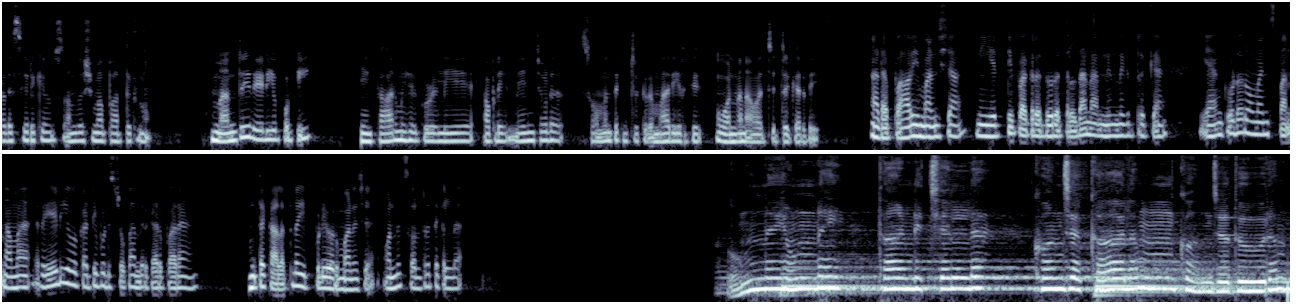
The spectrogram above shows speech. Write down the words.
கடைசி வரைக்கும் சந்தோஷமாக பார்த்துக்கணும். நன்றி ரேடியோ போட்டி. என் கார்மிக குழலியே அப்படி நெஞ்சோட சுமந்துக்கிட்டு இருக்கிற மாதிரி இருக்குது ஒன்றை நான் வச்சுட்டு இருக்கிறதே. அட பாவி மனுஷா நீ எட்டி பார்க்குற தூரத்தில் தான் நான் நின்றுக்கிட்டு இருக்கேன் என் கூட ரொமான்ஸ் பண்ணாமல் ரேடியோவை கட்டி பிடிச்சிட்டு உட்காந்துருக்காரு பாரு. இந்த காலத்தில் இப்படி ஒரு மனுஷன் ஒன்றும் சொல்கிறதுக்கு இல்லை. உன்னை உன்னை தாண்டி செல்ல கொஞ்ச காலம் கொஞ்ச தூரம்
